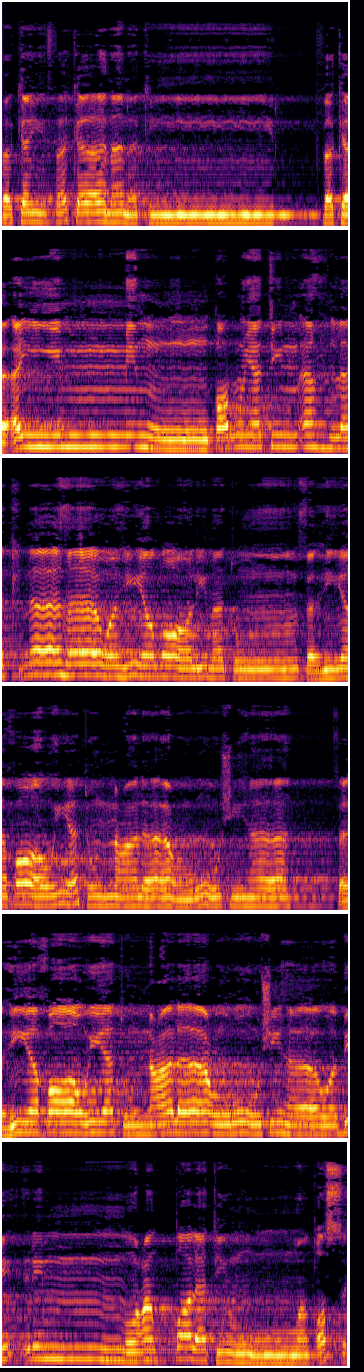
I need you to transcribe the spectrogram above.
فكيف كان نكير؟ فكأي من قرية أهلكناها وهي ظالمة فهي خاوية على عروشها فهي خاوية على عروشها وبئر معطلة وقصر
